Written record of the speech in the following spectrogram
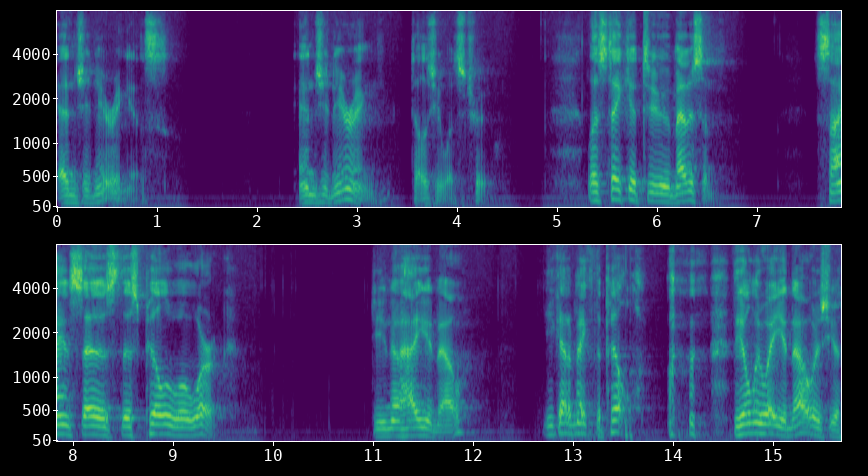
Engineering is. Engineering tells you what's true. Let's take it to medicine. Science says this pill will work. Do you know how you know? You got to make the pill. the only way you know is you,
